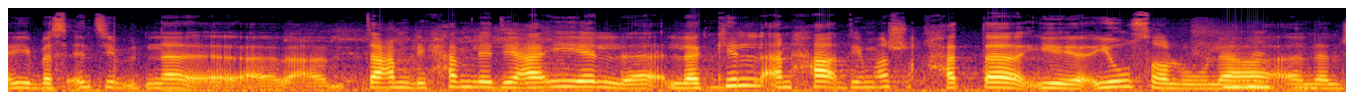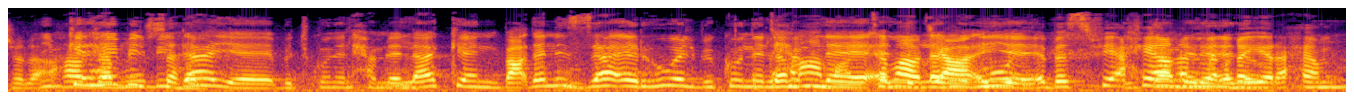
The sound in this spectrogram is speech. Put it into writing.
هي بس أنت بدنا بتعملي حملة دعائية لكل أنحاء دمشق حتى يوصلوا للجلاء. يمكن هي بالبداية بتكون الحملة لكن بعدين الزائر هو اللي بيكون الحمله تمام الدعائية. بس في أحيانا بنغير أحيانا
